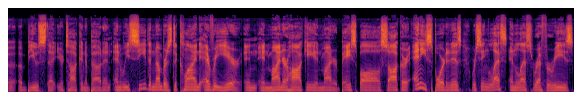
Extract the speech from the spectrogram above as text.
uh, abuse that you're talking about, and and we see the numbers decline every year in in minor hockey, in minor baseball, soccer, any sport it is. We're seeing less and less referees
